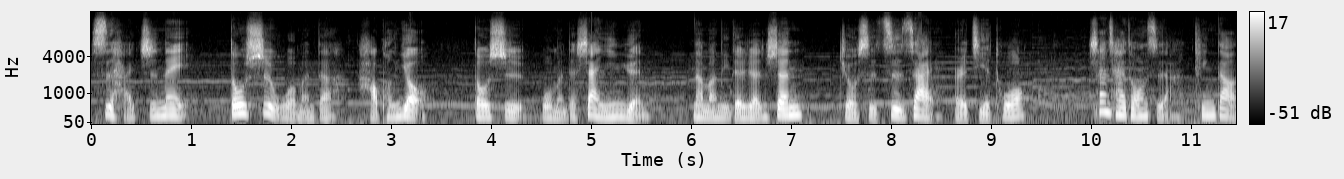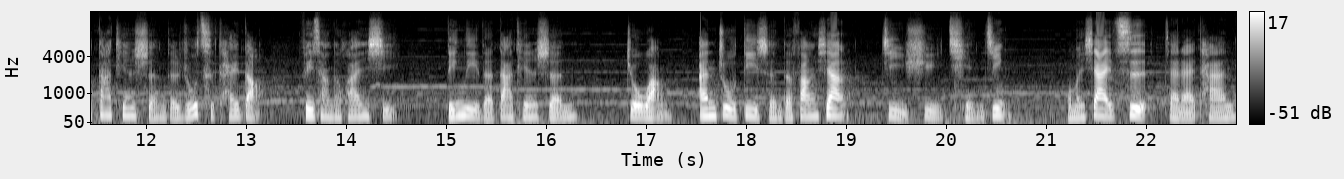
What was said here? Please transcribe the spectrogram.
四海之内都是我们的好朋友，都是我们的善因缘。那么你的人生就是自在而解脱。善财童子啊，听到大天神的如此开导，非常的欢喜，顶礼的大天神就往安住地神的方向继续前进。我们下一次再来谈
